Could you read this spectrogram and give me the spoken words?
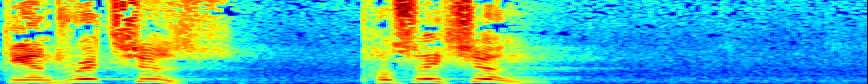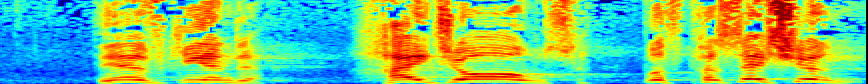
gained riches, position. They have gained high jobs with position.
